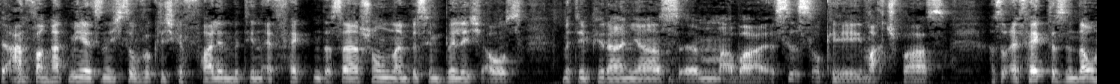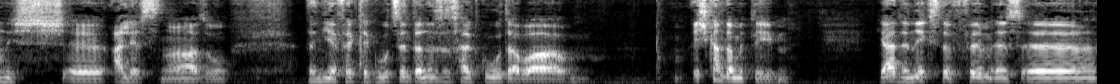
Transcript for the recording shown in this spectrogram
Der Anfang hat mir jetzt nicht so wirklich gefallen mit den Effekten. Das sah schon ein bisschen billig aus mit den Piranhas. Ähm, aber es ist okay, macht Spaß. Also Effekte sind auch nicht äh, alles. Ne? Also wenn die Effekte gut sind, dann ist es halt gut. Aber ich kann damit leben. Ja, der nächste Film ist äh,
